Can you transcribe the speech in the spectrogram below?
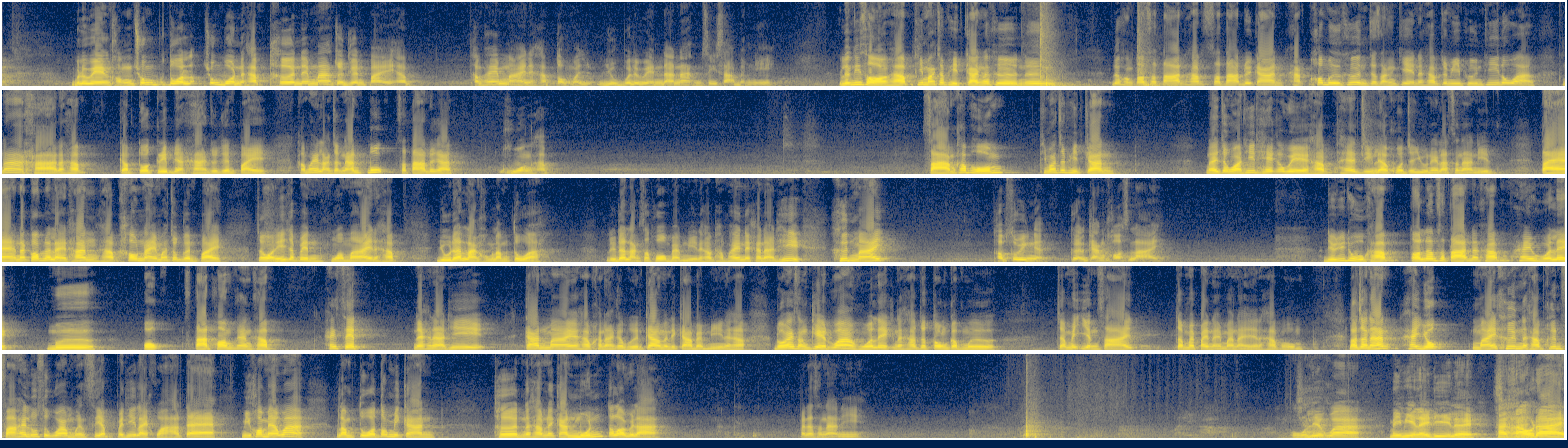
บริเวณของช่วงตัวช่วงบนนะครับเทินได้มากจนเกินไปครับทำให้ไม้เนะครับตกมาอยู่บริเวณด้านหน้าของศีรษะแบบนี้ เรื่องที่สองครับที่มักจะผิดกันก็คือหนึ่งเรื่องของตอนสตาร์ทครับสตาร์ทด้วยการหักข้อมือขึ้นจะสังเกตนะครับ จะมีพื้นที่ระหว่างหน้าขานะครับ กับตัวกริปเนี่ยห่างจนเกินไปทำให้หลังจากนั้นปุ๊บสตาร์ทด้วยการควงครับ สามครับผมที่มักจะผิดกัน ในจังหวะที่เทคเอา a y ครับแท้จริงแล้วควรจะอยู่ในลักษณะนี้ แต่นักกอล์ฟหลาย ๆ ท่านครับเข้าในมากจนเกินไป จังหวะนี้จะเป็นหัวไม้นะครับ อยู่ด้านหลังของลำตัว หรือด้านหลังสะโพกแบบนี้นะครับทำให้ในขณะที่ขึ้นไม้ท็อปสวิงเนี่ยเกิดการคอสไลน์เดี๋ยวที่ถูกครับ ตอนเริ่มสตาร์ทนะครับ ให้หัวเหล็กมือ อก สตาร์ทพร้อมกันครับ ให้เซตในขณะที่ ก้านไม้นะครับขนาดกับพื้น9นาฬิกาแบบนี้นะครับ โดยให้สังเกตว่าหัวเหล็กนะครับ จะตรงกับมือ จะไม่เอียงซ้าย จะไม่ไปไหนมาไหนนะครับผม หลังจากนั้นให้ยกไม้ขึ้นนะครับ ขึ้นฟ้าให้รู้สึกว่าเหมือนเสียบไปที่ไหล่ขวา แต่มีข้อแม้ว่าลำตัวต้องมีการเทิร์นนะครับ ในการหมุนตลอดเวลาเป็นลักษณะนี้ โอ้เรียกว่าไม่มีอะไรดีเลย ถ้าใช่เข้าได้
